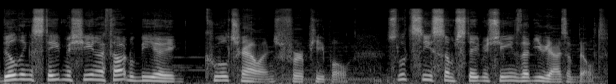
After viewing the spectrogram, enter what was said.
building a state machine I thought would be a cool challenge for people. So let's see some state machines that you guys have built.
